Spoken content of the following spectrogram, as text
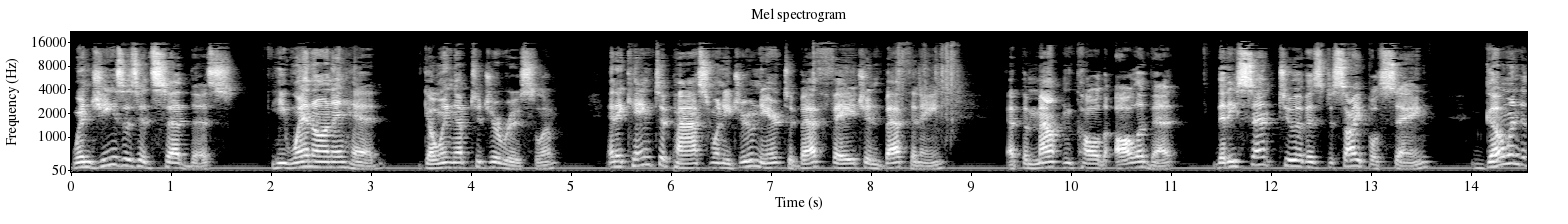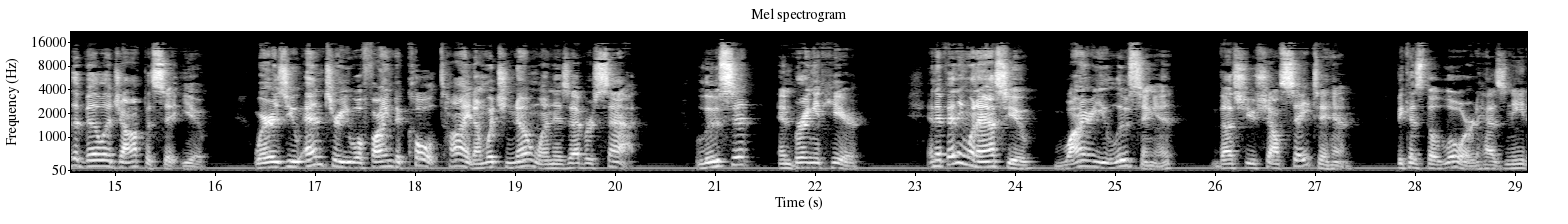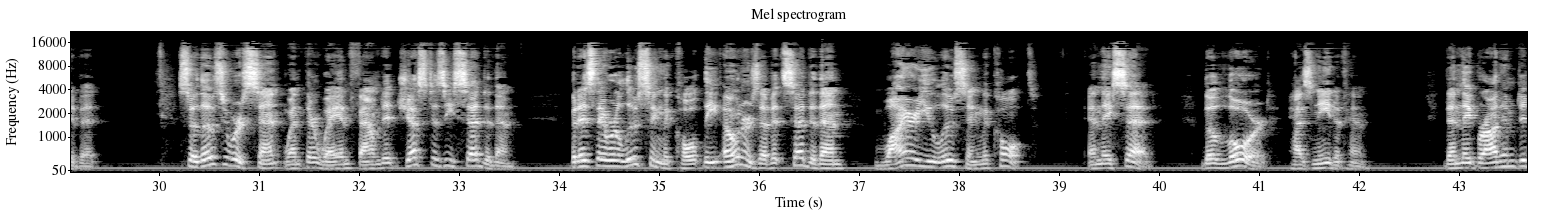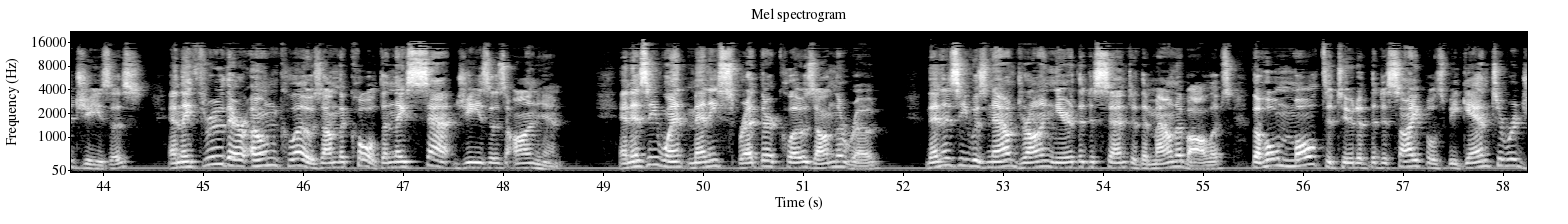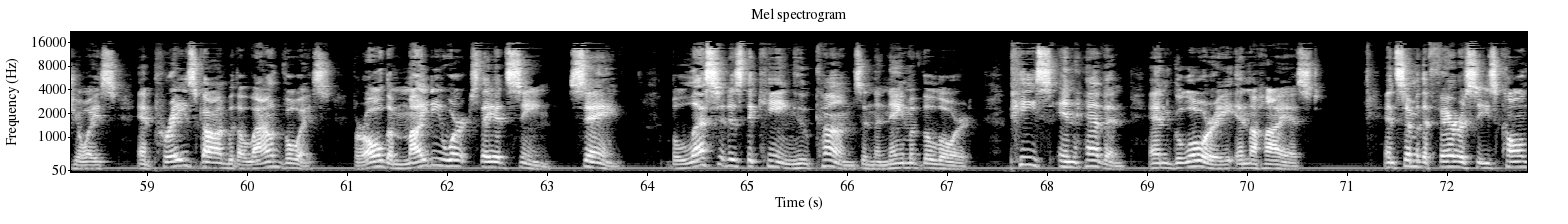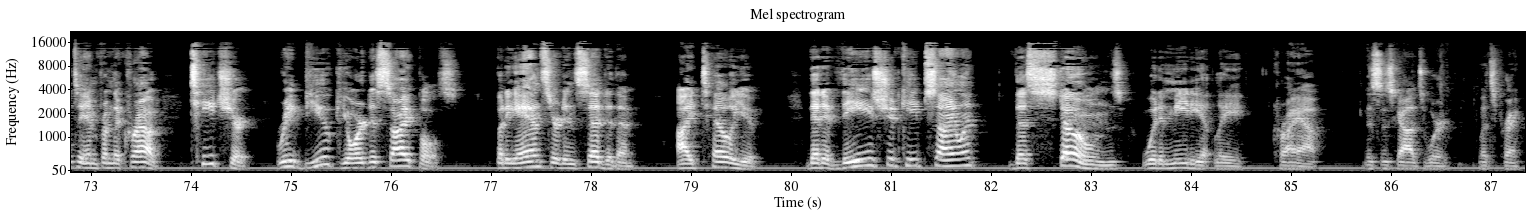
When Jesus had said this, he went on ahead, going up to Jerusalem. And it came to pass when he drew near to Bethphage and Bethany, at the mountain called Olivet, that he sent two of his disciples, saying, Go into the village opposite you, where as you enter you will find a colt tied on which no one has ever sat. Loose it and bring it here. And if anyone asks you, Why are you loosing it? Thus you shall say to him, Because the Lord has need of it. So those who were sent went their way and found it just as he said to them. But as they were loosing the colt, the owners of it said to them, Why are you loosing the colt? And they said, The Lord has need of him. Then they brought him to Jesus, and they threw their own clothes on the colt, and they sat Jesus on him. And as he went, many spread their clothes on the road. Then, as he was now drawing near the descent of the Mount of Olives, the whole multitude of the disciples began to rejoice and praise God with a loud voice for all the mighty works they had seen, saying, Blessed is the King who comes in the name of the Lord, peace in heaven and glory in the highest. And some of the Pharisees called to him from the crowd, Teacher, rebuke your disciples. But he answered and said to them, I tell you, that if these should keep silent, the stones would immediately cry out. This is God's word. Let's pray.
